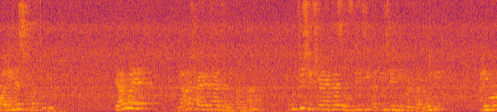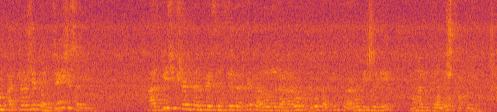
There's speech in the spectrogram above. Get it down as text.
कॉलेजेस पूर्वी त्यामुळे या शाळेच्या जनकांना उच्च शिक्षणाच्या संस्थेची अतिशय निकट जाणवली आणि म्हणून अठराशे पंच्याऐंशी साली खाजगी शिक्षण तंत्रे संस्थेतर्फे चालवलं जाणारं भारतातील प्रारंभीचं हे महाविद्यालय स्थापन झालं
